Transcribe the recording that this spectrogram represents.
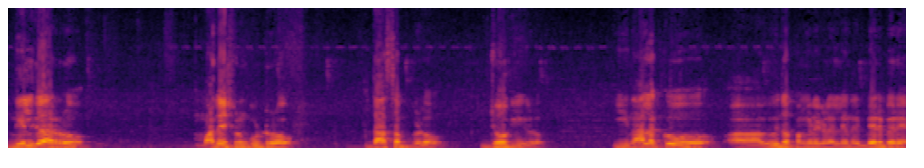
ನೀಲ್ಗಾರರು ಮಹದೇಶ್ವರನ್ ಗುಡ್ರು ದಾಸಬ್ಗಳು ಜೋಗಿಗಳು ಈ ನಾಲ್ಕು ವಿವಿಧ ಪಂಗಡಗಳಲ್ಲಿ ಅಂದ್ರೆ ಬೇರೆ ಬೇರೆ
